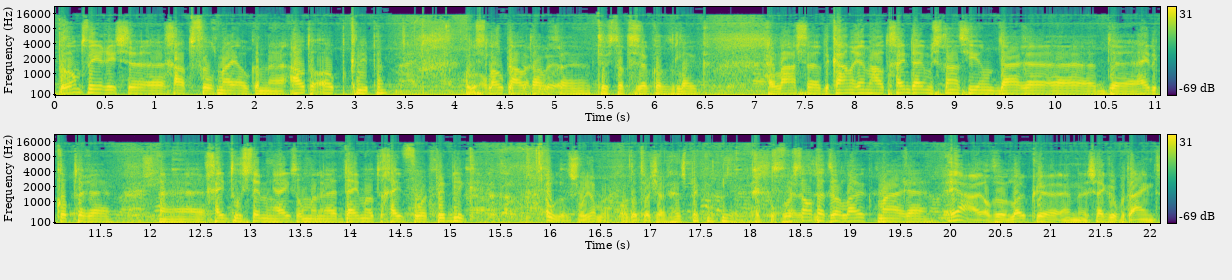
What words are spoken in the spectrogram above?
brandweer is, gaat volgens mij ook een auto opknippen. De sloopauto, uh, dus dat is ook altijd leuk. Helaas, uh, de KNRM houdt geen demonstratie omdat daar uh, de helikopter geen toestemming heeft om een demo te geven voor het publiek. Oh, dat is wel jammer, want dat was juist heel spectaculair. Het was altijd wel leuk, maar... Ja, altijd wel leuk en zeker op het eind,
